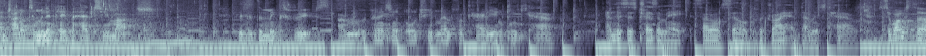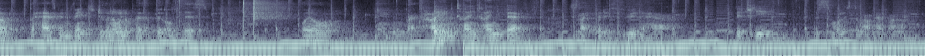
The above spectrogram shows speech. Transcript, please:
and try not to manipulate the hair too much. This is the mixed roots um, replenishing oil treatment for curly and kinky hair. And this is Tresemme Salon Silk for dry and damaged hair. So once the, the hair's been rinsed, you're gonna wanna put a bit of this oil in like tiny, tiny, tiny bit. Just like put it through the hair. Literally the smallest amount ever.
